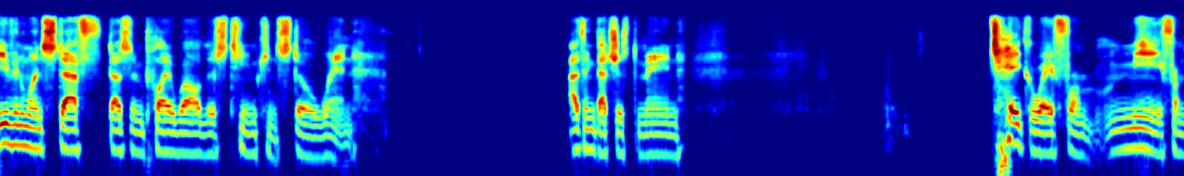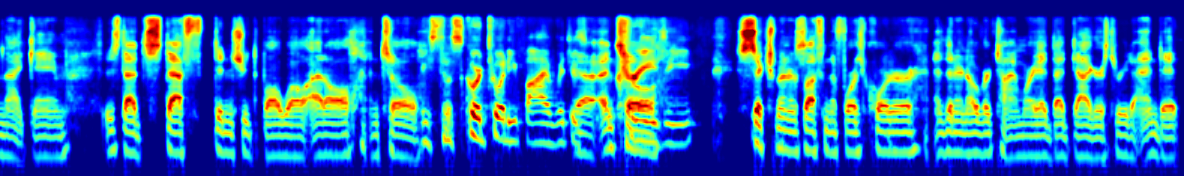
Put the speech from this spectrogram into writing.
even when Steph doesn't play well, this team can still win. I think that's just the main takeaway for me from that game is that Steph didn't shoot the ball well at all until He still scored 25, which is until- crazy. six minutes left in the fourth quarter, and then in overtime where he had that dagger three to end it.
